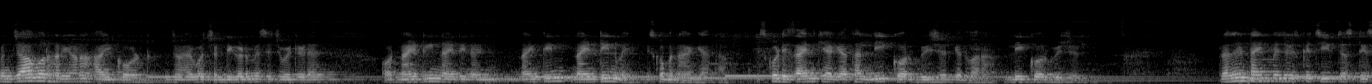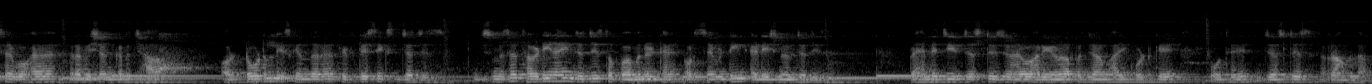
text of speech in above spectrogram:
पंजाब और हरियाणा हाई कोर्ट जो है, वो चंडीगढ़ में सिचुएटेड है। और 1999 1919 में इसको बनाया गया था। इसको डिज़ाइन किया गया था ली कॉर्ब्यूजर के द्वारा, ली कॉर्ब्यूजर प्रेजेंट टाइम में जो इसके चीफ जस्टिस है वो है रविशंकर झा और टोटल इसके अंदर है 56 जजेस जिसमें से 39 जजेस तो परमानेंट हैं और 17 एडिशनल जजेस हैं। पहले चीफ जस्टिस जो है वो हरियाणा पंजाब हाई कोर्ट के वो थे जस्टिस रामलाल।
